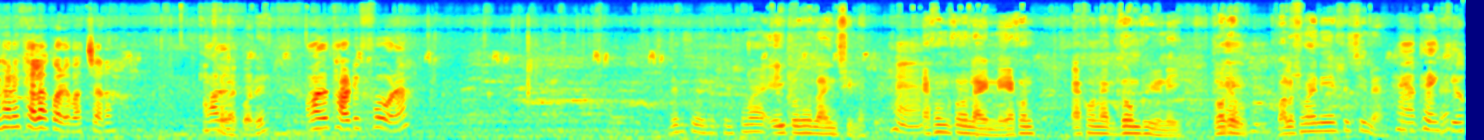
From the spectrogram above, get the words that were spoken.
এখানে খেলা করে বাচ্চারা। আমাদের করে? আমাদের থার্টি ফোর দেখছ সেই সময় এই প্রথম লাইন ছিল। হ্যাঁ। এখন কোনো লাইন নেই এখন এখন একদম ভিড় নেই। তোমাকে হ্যাঁ, হ্যাঁ। ভালো সময় নিয়ে এসেছি না? হ্যাঁ থ্যাংক ইউ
